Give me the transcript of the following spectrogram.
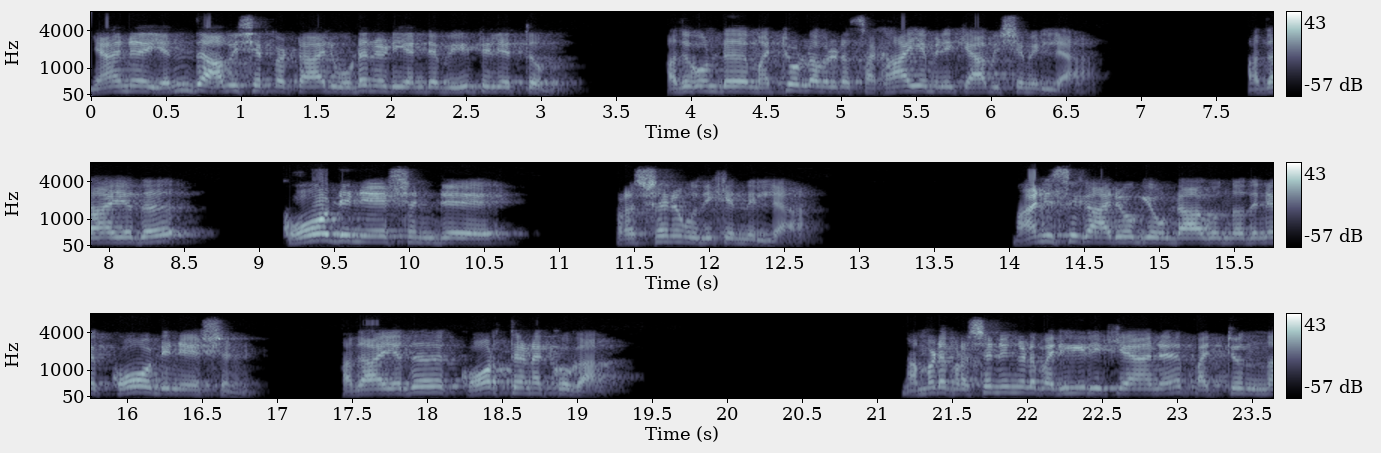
ഞാൻ എന്ത് ആവശ്യപ്പെട്ടാലും ഉടനടി എന്റെ വീട്ടിലെത്തും. അതുകൊണ്ട് മറ്റുള്ളവരുടെ സഹായം എനിക്ക് ആവശ്യമില്ല. അതായത് കോർഡിനേഷന്റെ പ്രശ്നം ഉദിക്കുന്നില്ല. മാനസികാരോഗ്യം ഉണ്ടാകുന്നതിന് കോർഡിനേഷൻ അതായത് കോർത്തിണക്കുക. നമ്മുടെ പ്രശ്നങ്ങൾ പരിഹരിക്കാൻ പറ്റുന്ന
